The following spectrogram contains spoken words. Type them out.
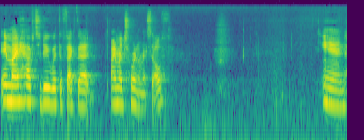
it might have to do with the fact that I'm a twin myself. And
